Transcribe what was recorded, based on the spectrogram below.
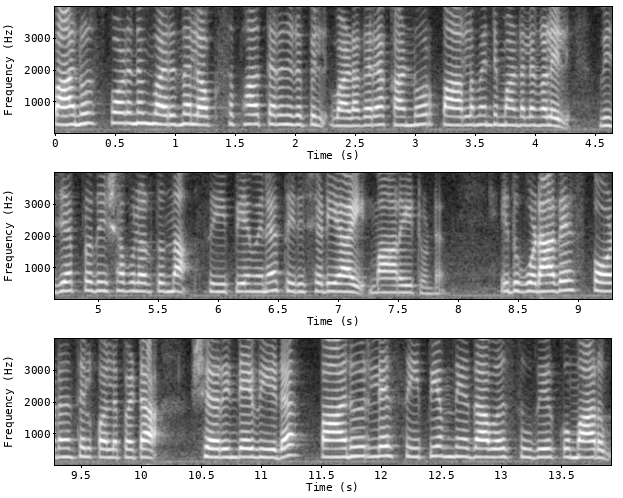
പാനൂർ സ്ഫോടനം വരുന്ന ലോക്സഭാ തെരഞ്ഞെടുപ്പിൽ വടകര കണ്ണൂർ പാർലമെന്റ് മണ്ഡലങ്ങളിൽ വിജയപ്രതീക്ഷ പുലർത്തുന്ന സി പി എമ്മിന് തിരിച്ചടിയായി മാറിയിട്ടുണ്ട്. ഇതുകൂടാതെ സ്ഫോടനത്തിൽ കൊല്ലപ്പെട്ട ഷെറിന്റെ വീട് പാനൂരിലെ സി പി എം നേതാവ് സുധീർ കുമാറും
